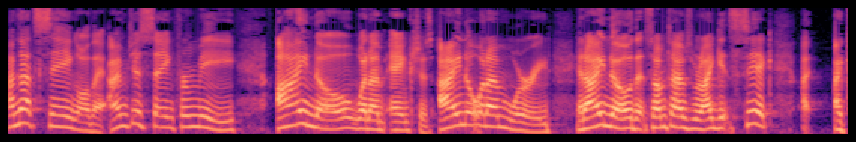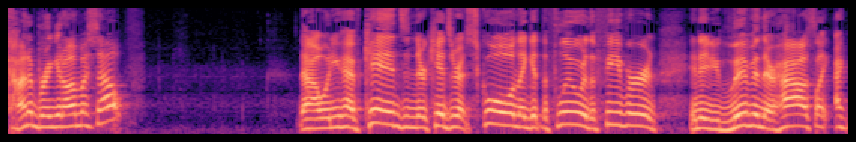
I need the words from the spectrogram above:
I'm not saying all that. I'm just saying for me, I know when I'm anxious. I know when I'm worried. And I know that sometimes when I get sick, I, I kind of bring it on myself. Now, when you have kids and their kids are at school and they get the flu or the fever and, and then you live in their house, like I,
